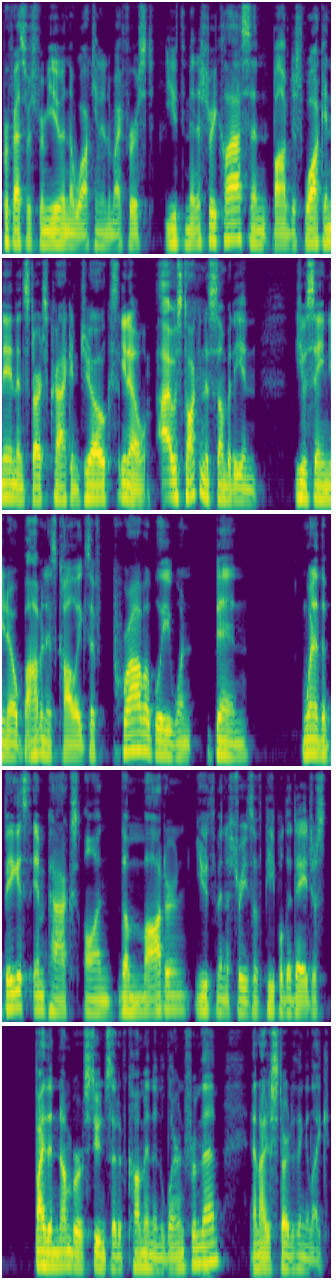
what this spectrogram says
professors from you and then walking into my first youth ministry class and Bob just walking in and starts cracking jokes. You know, I was talking to somebody and he was saying, you know, Bob and his colleagues have probably one, been one of the biggest impacts on the modern youth ministries of people today, just by the number of students that have come in and learned from them. And I just started thinking, like,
